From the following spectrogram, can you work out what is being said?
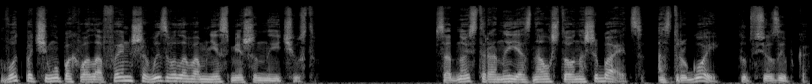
Вот почему похвала Фэнша вызвала во мне смешанные чувства. С одной стороны, я знал, что он ошибается, а с другой, тут все зыбко,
